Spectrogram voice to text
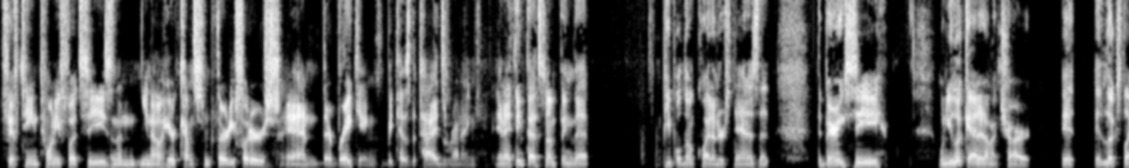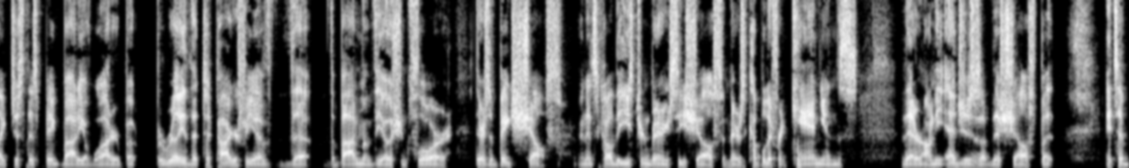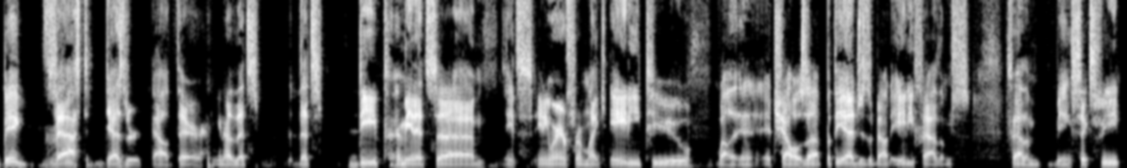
15, 20 foot seas and then, you know, here comes some 30 footers and they're breaking because the tide's running. And I think that's something that people don't quite understand is that the Bering Sea, when you look at it on a chart, it it looks like just this big body of water, but but really the topography of the the bottom of the ocean floor, there's a big shelf, and it's called the Eastern Bering Sea Shelf, and there's a couple different canyons that are on the edges of this shelf, but it's a big, vast desert out there. You know that's that's deep. I mean, it's um, it's anywhere from like 80 to well, it, it, shallows up, but the edge is about 80 fathoms, fathom being six feet.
